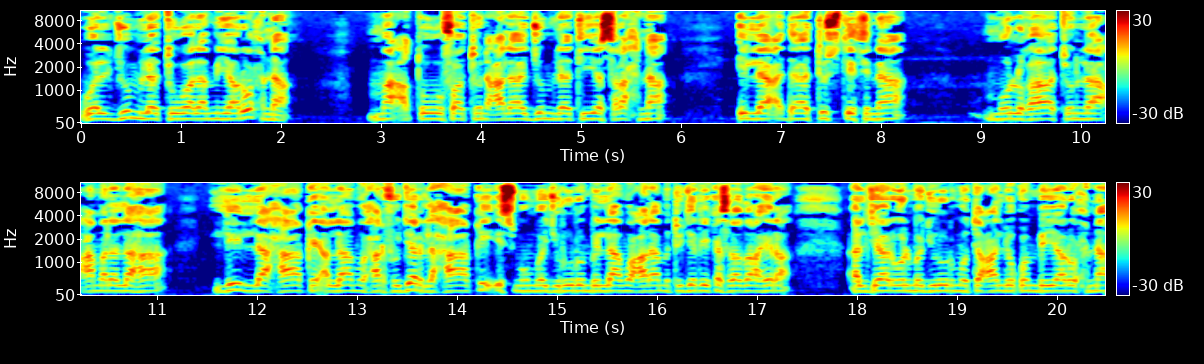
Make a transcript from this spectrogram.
wاljumlaةu walam yaruxna macطuufaة calى jumlati yasraxna ilaa adaatu اstithnaa mulgaat laa camala lahaa lilaxaaqi allaamu xarfu jar laxaaqi ismu majruuru bilaam calaamatu jari kasra daahira aljaaru wاlmajruur mutacaliqu biyaruxna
